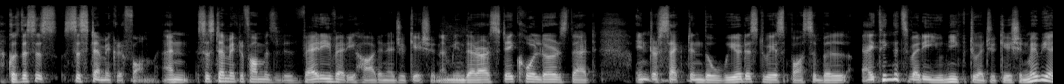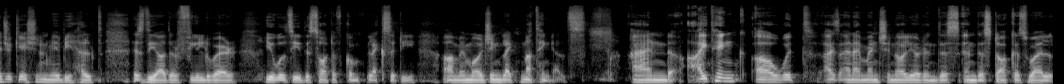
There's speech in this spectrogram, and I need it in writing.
because this is systemic reform and systemic reform is very very hard in education. I mean there are stakeholders that intersect in the weirdest ways possible. I think it's very unique to education. Maybe education and maybe health is the other field where you will see this sort of complexity um, emerging like nothing else. And i think uh, with as and i mentioned earlier in this in this talk as well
